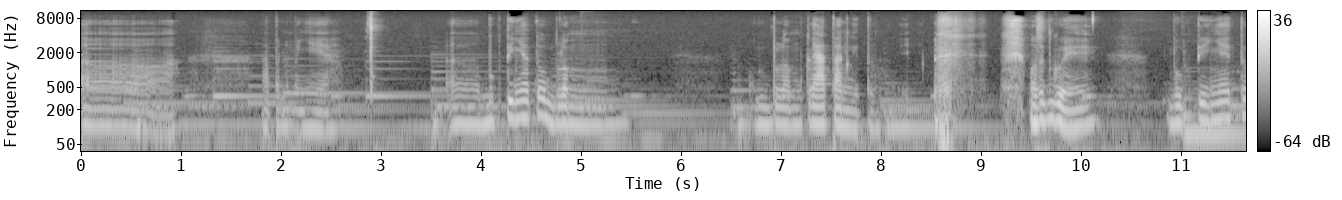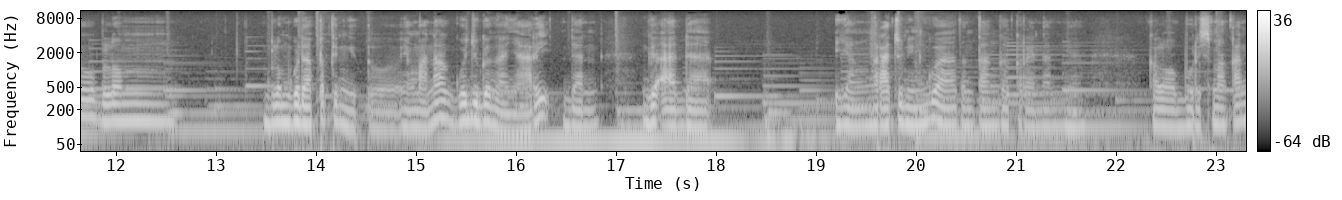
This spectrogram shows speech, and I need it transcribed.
uh, apa namanya ya uh, buktinya tuh belum belum kelihatan gitu. Maksud gue buktinya itu belum belum gue dapetin gitu. Yang mana gue juga nggak nyari dan nggak ada yang ngeracunin gue tentang kekerenannya. Kalau Bu Risma kan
